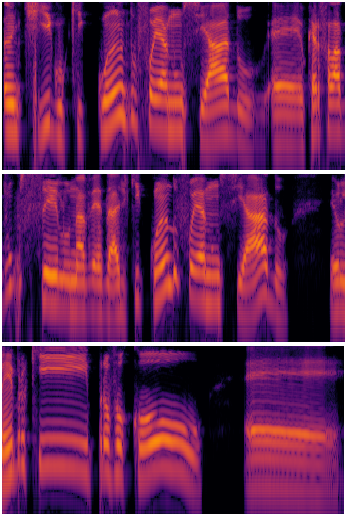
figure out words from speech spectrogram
antigo, que quando foi anunciado, é, eu quero falar de um selo, na verdade, que quando foi anunciado, eu lembro que provocou é,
